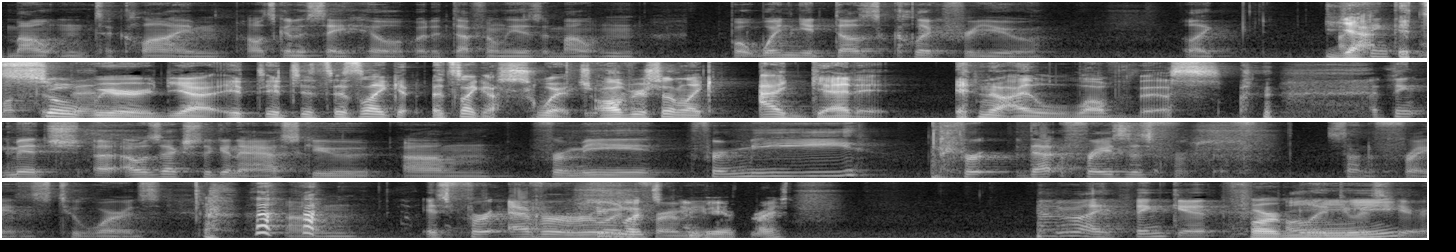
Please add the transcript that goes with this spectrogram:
mountain to climb. I was gonna say hill, but it definitely is a mountain. But when it does click for you, like I Yeah, think it it's must have so been- weird. Yeah, it, it, it's it's like it's like a switch. All of a sudden, like I get it, and I love this. I think Mitch, uh, I was actually going to ask you. Um, for me, for me, for that phrase is. For, it's not a phrase. It's two words. Um, it's forever Too ruined much for can be me. a phrase. I think it. For All I do is me?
